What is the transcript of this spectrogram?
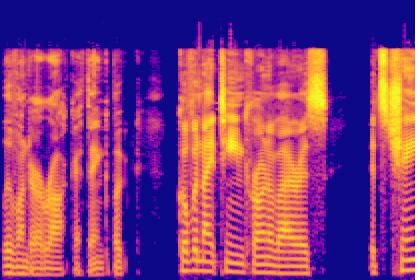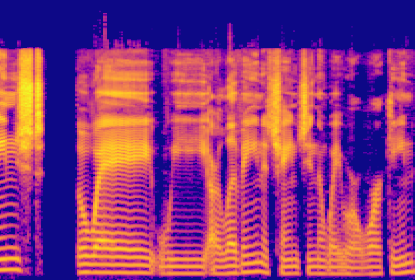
live under a rock, I think. But COVID nineteen, coronavirus, it's changed the way we are living. It's changing the way we're working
